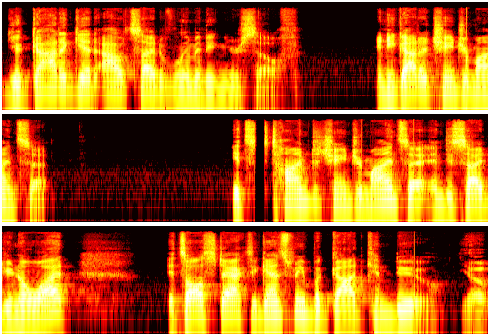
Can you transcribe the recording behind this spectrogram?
you got to get outside of limiting yourself and you got to change your mindset. It's time to change your mindset and decide, you know what? It's all stacked against me, but God can do. Yep.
